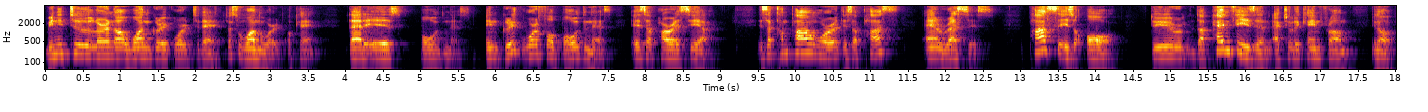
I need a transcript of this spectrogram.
we need to learn a one Greek word today, just one word, okay? That is boldness. In Greek word for boldness is a parrhesia. It's a compound word, it's a pas and rhesis. Pas is all. Do you the pantheism actually came from, you know,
